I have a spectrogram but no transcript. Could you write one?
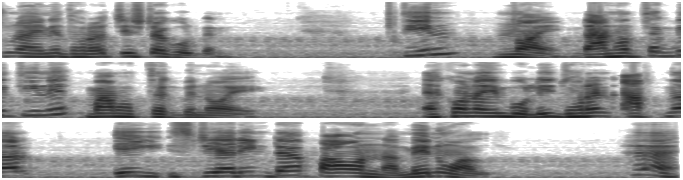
টু নাইনে ধরার চেষ্টা করবেন। তিন, নয়। ডান হাত থাকবে তিনে, বাম হাত থাকবে নয়। এখন আমি বলি, ধরেন আপনার এই স্টিয়ারিংটা পাওয়ার না ম্যানুয়াল হ্যাঁ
